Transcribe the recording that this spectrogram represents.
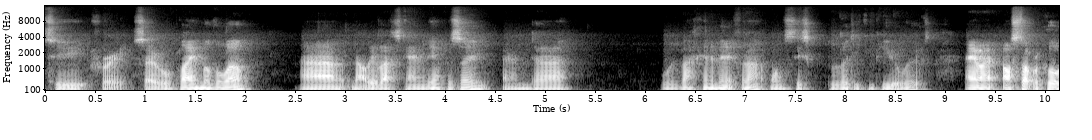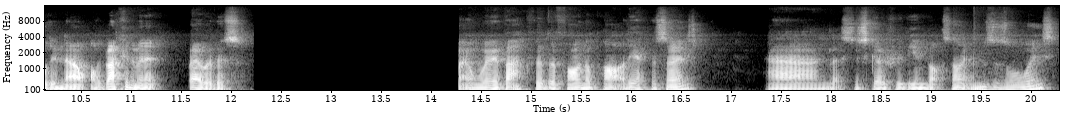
two, three. So we'll play Motherwell. Um, that'll be the last game of the episode, and uh, we'll be back in a minute for that once this bloody computer works. Anyway, I'll stop recording now. I'll be back in a minute. Bear with us. And we're back for the final part of the episode. And let's just go through the inbox items as always.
